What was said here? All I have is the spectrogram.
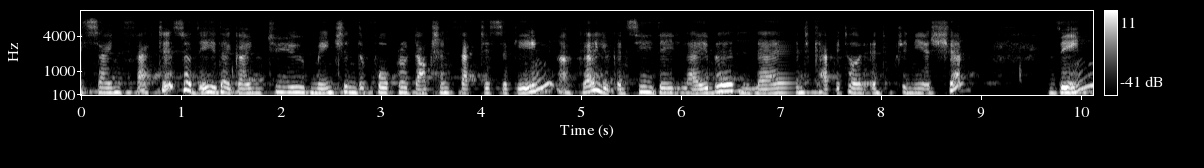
is saying factors. So there they're going to mention the four production factors again. Okay, you can see the labor, land, capital, entrepreneurship. Then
